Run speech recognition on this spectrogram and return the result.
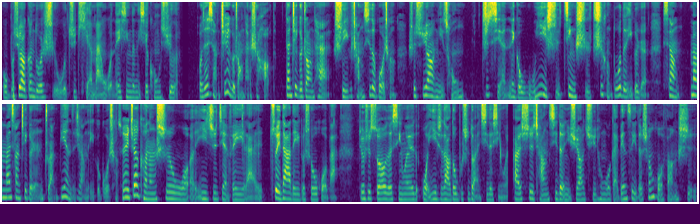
我不需要更多食物去填满我内心的那些空虚了。我在想，这个状态是好的，但这个状态是一个长期的过程，是需要你从之前那个无意识进食吃很多的一个人，向慢慢向这个人转变的这样的一个过程。所以，这可能是我一直减肥以来最大的一个收获吧。就是所有的行为，我意识到都不是短期的行为，而是长期的。你需要去通过改变自己的生活方式，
